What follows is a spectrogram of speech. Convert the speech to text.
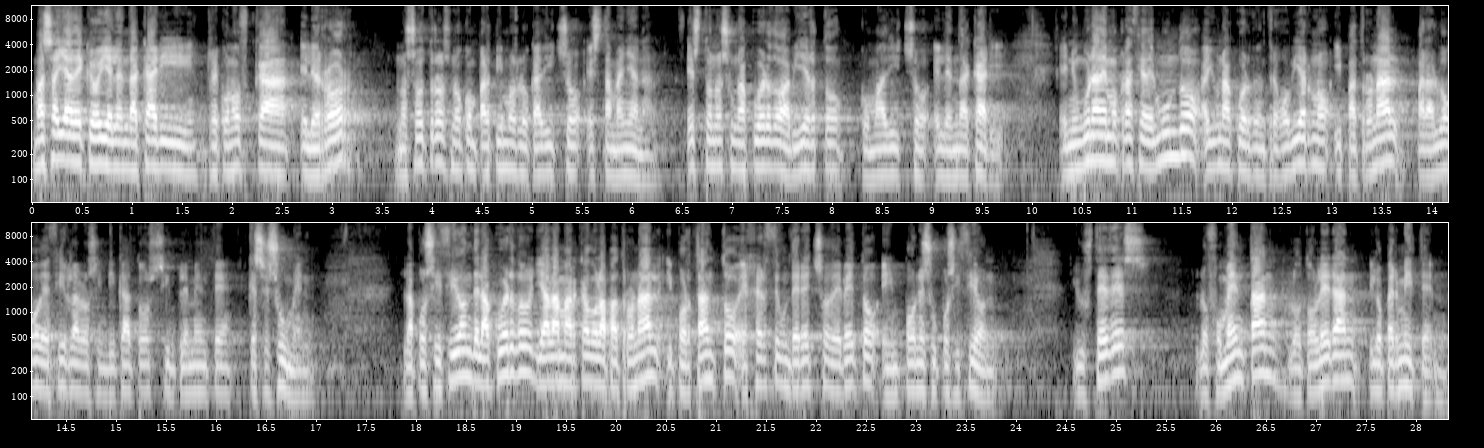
Más allá de que hoy el Endacari reconozca el error, nosotros no compartimos lo que ha dicho esta mañana. Esto no es un acuerdo abierto, como ha dicho el Endacari. En ninguna democracia del mundo hay un acuerdo entre Gobierno y patronal para luego decirle a los sindicatos simplemente que se sumen. La posición del acuerdo ya la ha marcado la patronal y, por tanto, ejerce un derecho de veto e impone su posición. Y ustedes lo fomentan, lo toleran y lo permiten.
